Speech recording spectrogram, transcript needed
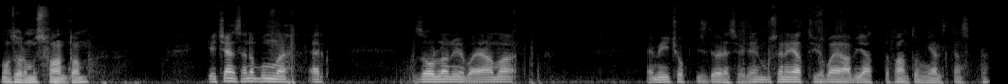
Motorumuz Phantom. Geçen sene bununla er zorlanıyor bayağı ama emeği çok bizde öyle söyleyeyim. Bu sene yatıyor. Bayağı bir yattı Phantom geldikten sonra.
